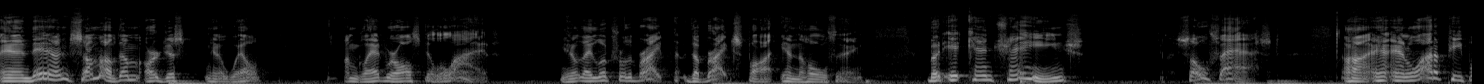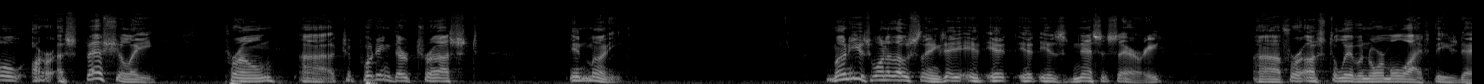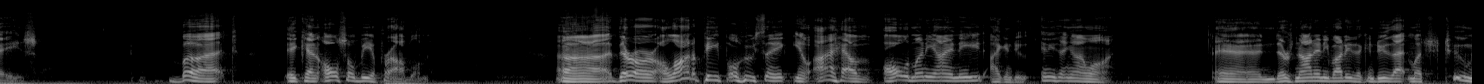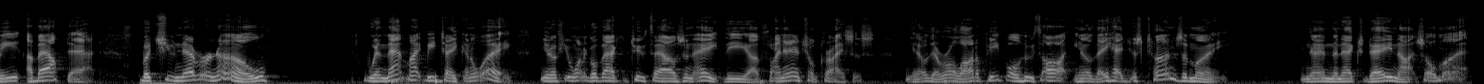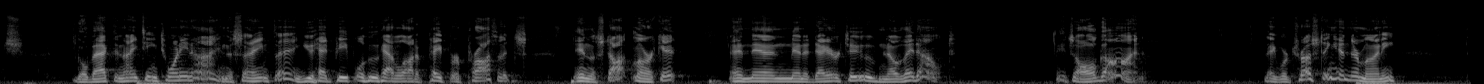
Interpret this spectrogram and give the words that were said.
And then some of them are just, you know, well, I'm glad we're all still alive. You know, they look for the bright, the bright spot in the whole thing. But it can change so fast. Uh, and, and, a lot of people are especially prone uh, to putting their trust in money. Money is one of those things, it, it, it, is necessary uh, for us to live a normal life these days. But it can also be a problem. Uh, there are a lot of people who think, you know, I have all the money I need, I can do anything I want. And there's not anybody that can do that much to me about that. But you never know when that might be taken away. You know, if you want to go back to 2008, the uh, financial crisis, you know, there were a lot of people who thought, you know, they had just tons of money. And the next day, not so much. Go back to 1929, the same thing. You had people who had a lot of paper profits in the stock market, and then in a day or two, no, they don't. It's all gone. They were trusting in their money,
